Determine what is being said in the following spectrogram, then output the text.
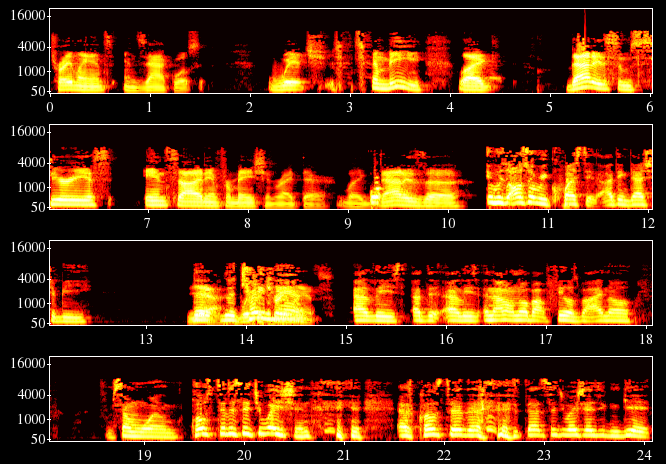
Trey Lance, and Zach Wilson, which to me, like, that is some serious inside information right there. Like, that is a, It was also requested. I think that should be The- yeah, the Trey the Lance- Lance. at least at the at least and I don't know about Fields, but I know from someone close to the situation, as close to the that situation as you can get.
